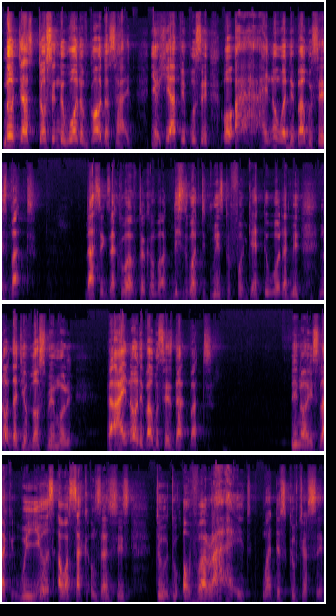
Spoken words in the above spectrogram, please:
not just tossing the word of God aside. You hear people say, Oh, I, know what the Bible says, but that's exactly what I'm talking about. This is what it means to forget the word. That means not that you've lost memory. I know the Bible says that, but you know, it's like we use our circumstances to, to override what the scripture says.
